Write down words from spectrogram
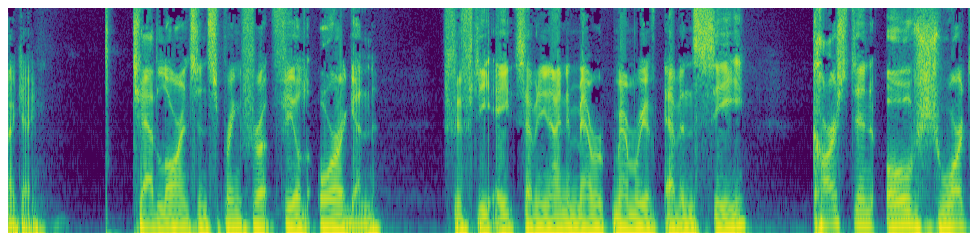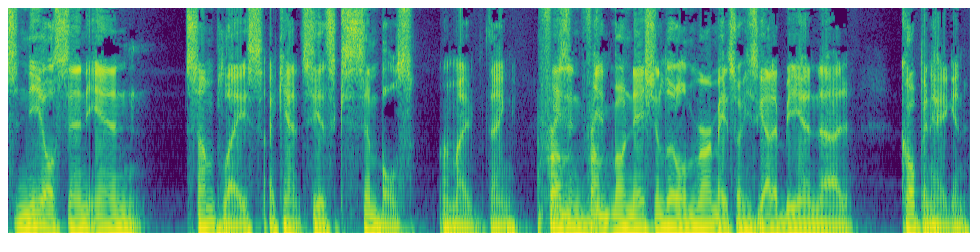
Okay. Chad Lawrence in Springfield, Oregon, 5879 in mem- memory of Evan C. Karsten Ove Schwartz Nielsen in someplace. I can't see his symbols on my thing. From- he's in from- Gitmo Nation Little Mermaid, so he's got to be in uh, Copenhagen,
